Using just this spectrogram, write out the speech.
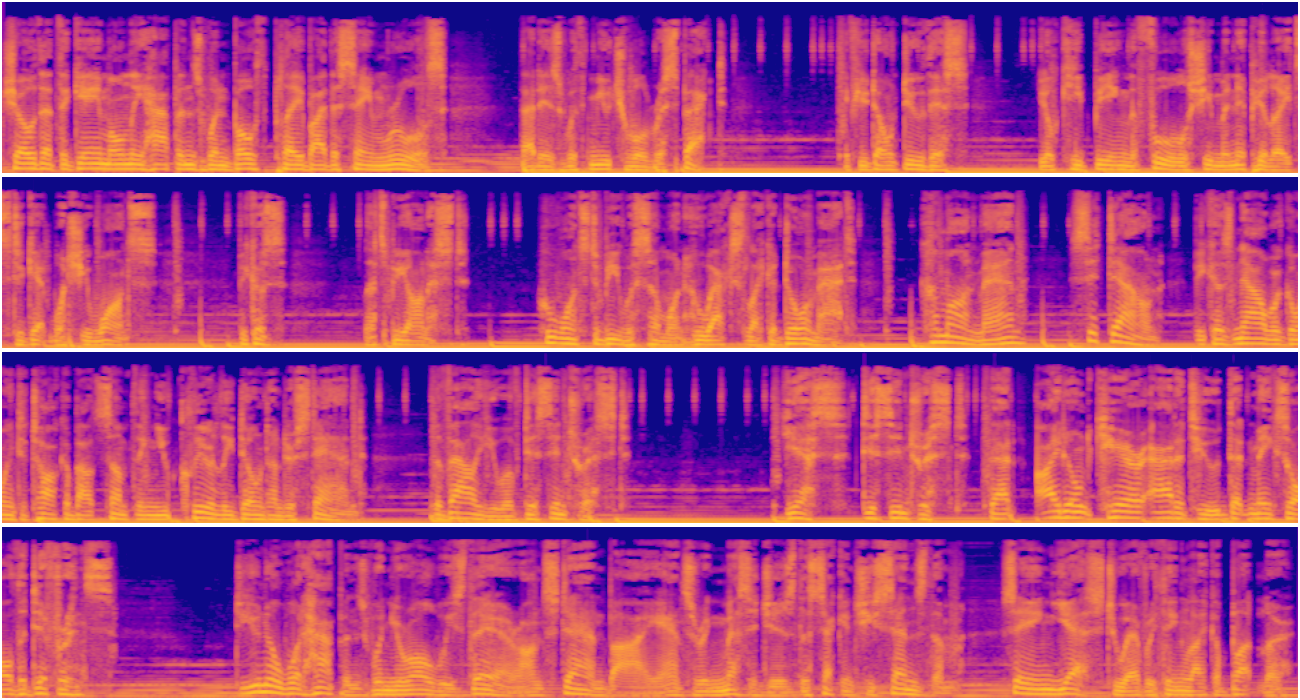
Show that the game only happens when both play by the same rules, that is, with mutual respect. If you don't do this, you'll keep being the fool she manipulates to get what she wants. Because, let's be honest, who wants to be with someone who acts like a doormat? Come on, man. Sit down, because now we're going to talk about something you clearly don't understand. The value of disinterest. Yes, disinterest. That I don't care attitude that makes all the difference. Do you know what happens when you're always there on standby answering messages the second she sends them, saying yes to everything like a butler?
